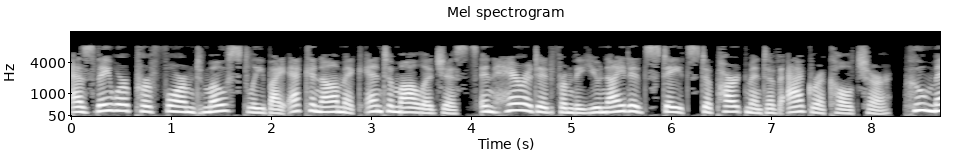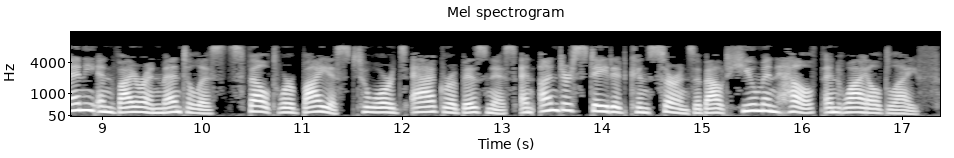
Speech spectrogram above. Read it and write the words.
as they were performed mostly by economic entomologists inherited from the United States Department of Agriculture, who many environmentalists felt were biased towards agribusiness and understated concerns about human health and wildlife.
